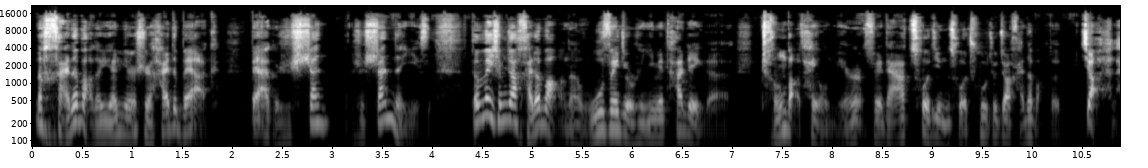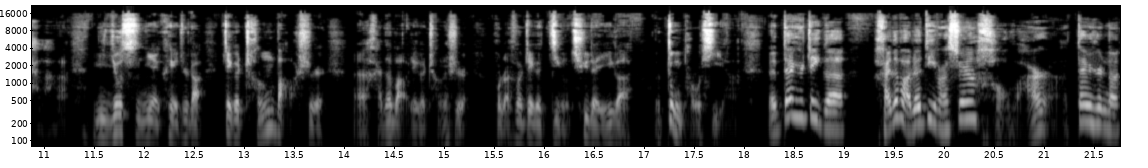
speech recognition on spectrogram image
那海德堡的原名是 Heidberg，berg 是山，是山的意思。但为什么叫海德堡呢？无非就是因为它这个城堡太有名，所以大家错进错出就叫海德堡，就叫下来了啊。你就此你也可以知道，这个城堡是呃海德堡这个城市或者说这个景区的一个重头戏啊。呃，但是这个。海德堡这地方虽然好玩啊，但是呢，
